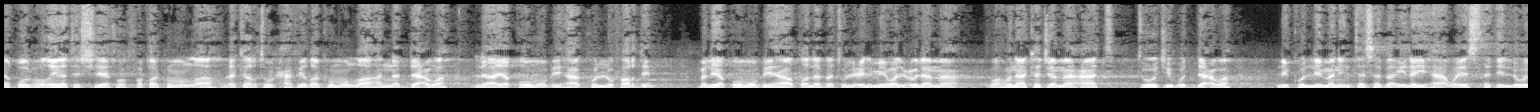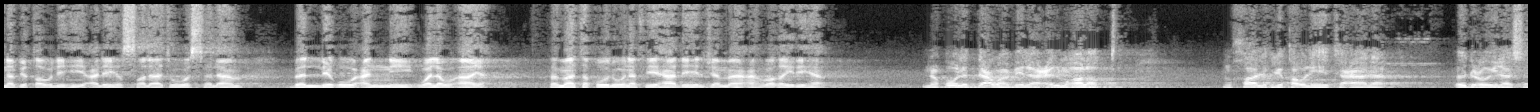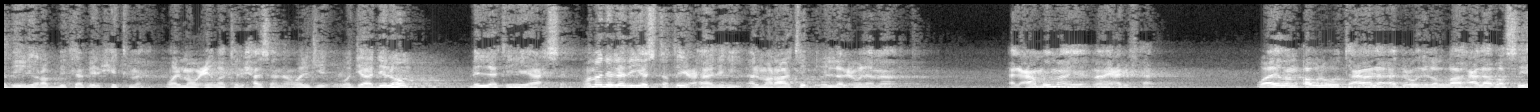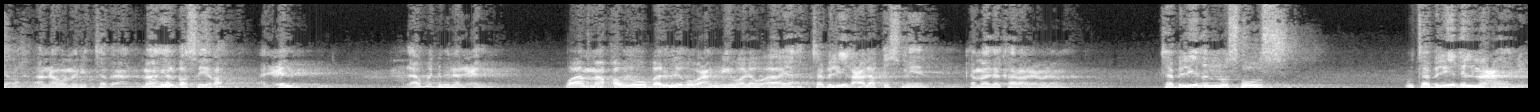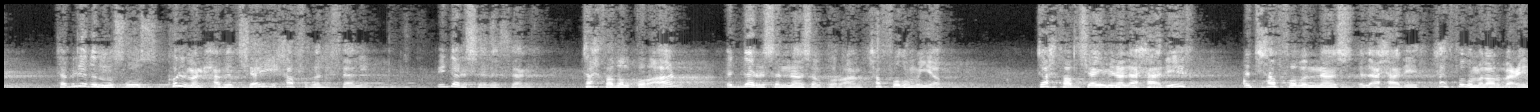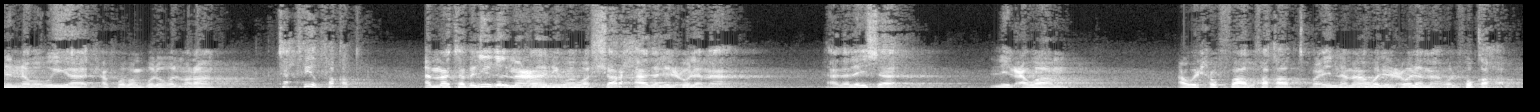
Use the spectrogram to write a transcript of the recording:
يقول فضيلة الشيخ وفقكم الله ذكرتم حفظكم الله أن الدعوة لا يقوم بها كل فرد بل يقوم بها طلبة العلم والعلماء وهناك جماعات توجب الدعوة لكل من انتسب إليها ويستدلون بقوله عليه الصلاة والسلام بلغوا عني ولو آية فما تقولون في هذه الجماعة وغيرها؟ نقول الدعوة بلا علم غلط مخالف لقوله تعالى ادع إلى سبيل ربك بالحكمة والموعظة الحسنة وجادلهم بالتي هي أحسن. ومن الذي يستطيع هذه المراتب إلا العلماء؟ العام ما ما يعرفها. وأيضا قوله تعالى أدعو إلى الله على بصيرة أنا ومن اتبعني ما هي البصيرة؟ العلم. لا بد من العلم. وأما قوله بلغوا عني ولو آية التبليغ على قسمين كما ذكر العلماء. تبليغ النصوص وتبليغ المعاني. تبليغ النصوص كل من حفظ شيء يحفظه للثاني يدرسه للثاني. تحفظ القرآن تدرس الناس القرآن تحفظهم إياه. تحفظ شيء من الأحاديث تحفظ الناس الأحاديث. تحفظهم الأربعين النووية تحفظهم بلوغ المرام. تحفيظ فقط. أما تبليغ المعاني وهو الشرح هذا للعلماء. هذا ليس للعوام. أو الحفاظ فقط وإنما هو للعلماء والفقهاء.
